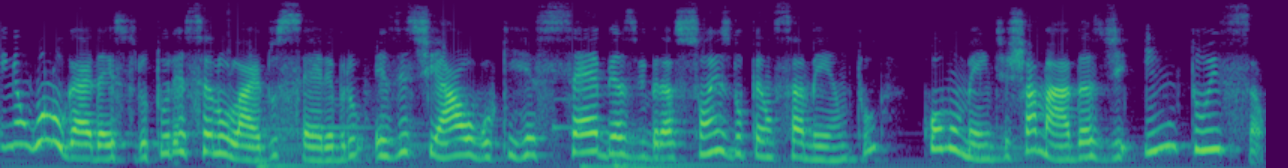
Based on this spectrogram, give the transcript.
Em algum lugar da estrutura celular do cérebro existe algo que recebe as vibrações do pensamento, comumente chamadas de intuição.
